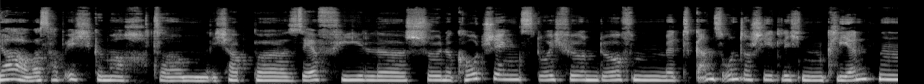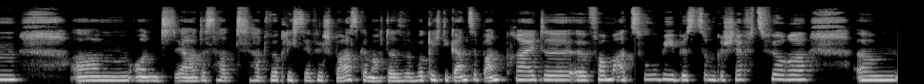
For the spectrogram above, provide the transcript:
Ja, was habe ich gemacht? Ähm, ich habe äh, sehr viele schöne Coachings durchführen dürfen mit ganz unterschiedlichen Klienten ähm, und ja, das hat hat wirklich sehr viel Spaß gemacht. Also wirklich die ganze Bandbreite äh, vom Azubi bis zum Geschäftsführer ähm,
